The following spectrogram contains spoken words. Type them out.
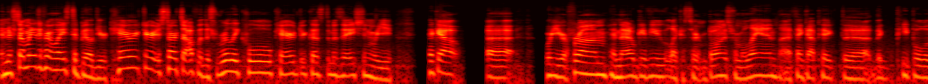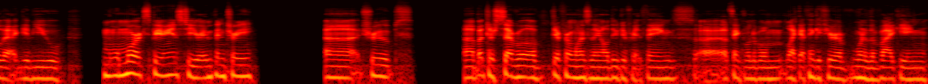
and there's so many different ways to build your character. It starts off with this really cool character customization where you pick out uh, where you're from, and that'll give you like a certain bonus from a land. I think I picked the the people that give you more experience to your infantry uh, troops. Uh, but there's several of different ones, and they all do different things. Uh, I think one of them, like I think if you're one of the Viking,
